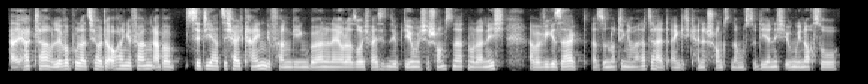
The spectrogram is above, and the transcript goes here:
Ah, ja, klar, Liverpool hat sich heute auch eingefangen, aber City hat sich halt keinen gefangen gegen Burnley oder so. Ich weiß jetzt nicht, ob die irgendwelche Chancen hatten oder nicht. Aber wie gesagt, also Nottingham hatte halt eigentlich keine Chancen. Da musst du dir nicht irgendwie noch so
